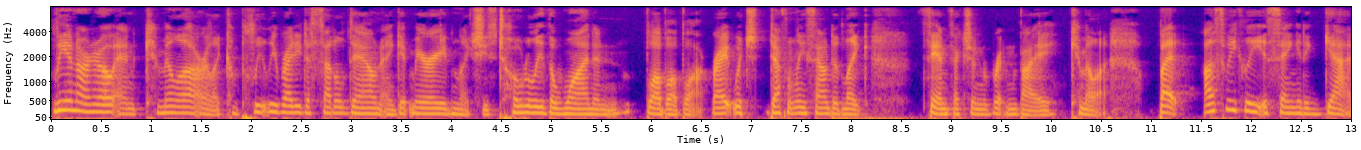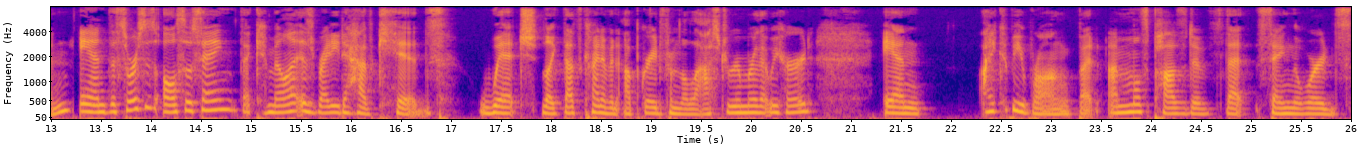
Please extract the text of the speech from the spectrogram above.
Leonardo and Camilla are like completely ready to settle down and get married, and like she's totally the one, and blah blah blah, right? Which definitely sounded like fan fiction written by Camilla. But Us Weekly is saying it again, and the source is also saying that Camilla is ready to have kids, which like that's kind of an upgrade from the last rumor that we heard. And I could be wrong, but I'm almost positive that saying the words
